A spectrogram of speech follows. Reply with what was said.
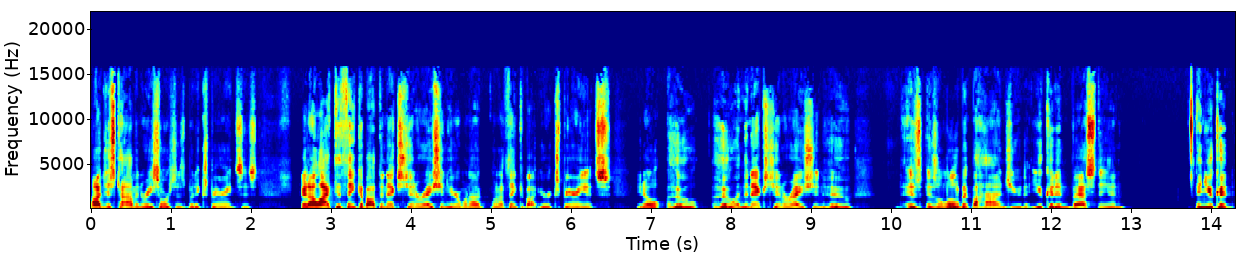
not just time and resources, but experiences. And I like to think about the next generation here when I when I think about your experience. You know, who who in the next generation who is is a little bit behind you that you could invest in, and you could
